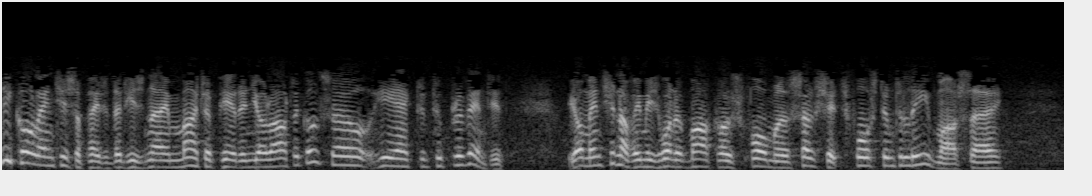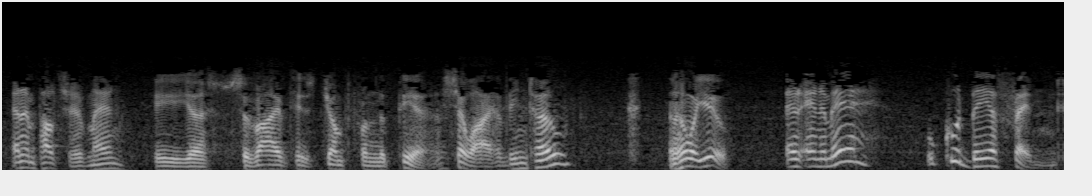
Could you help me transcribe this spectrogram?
Nicole anticipated that his name might appear in your article, so he acted to prevent it. Your mention of him as one of Marco's former associates forced him to leave Marseille. An impulsive man. He uh, survived his jump from the pier. So I have been told. And who are you? An enemy who could be a friend.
